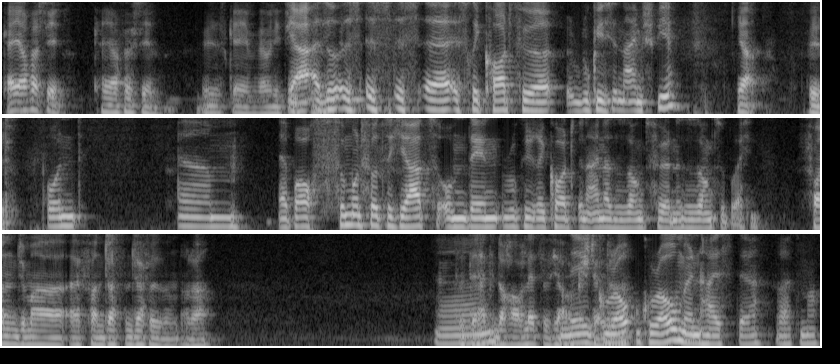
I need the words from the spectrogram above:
Kann ich auch verstehen. Kann ich auch verstehen. Wildes Game, wenn man die Chiefs Ja, also besiegt. es ist, ist, äh, ist Rekord für Rookies in einem Spiel. Ja, wild. Und ähm, er braucht 45 Yards, um den Rookie-Rekord in einer Saison für eine Saison zu brechen. Von Jamal, äh, von Justin Jefferson, oder? Der, der hat ihn doch auch letztes Jahr Ähm, Nee, aufgestellt. Gro oder? Growman heißt der. Warte mal.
